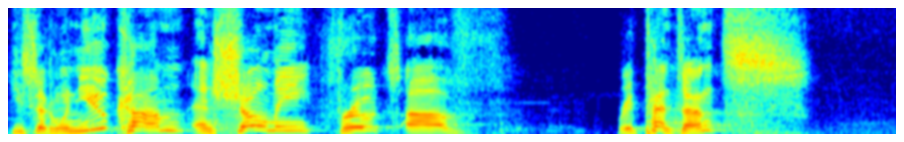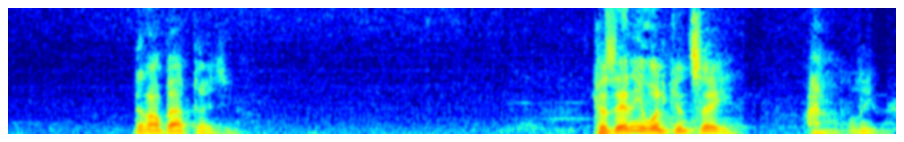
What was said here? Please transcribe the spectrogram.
He said, When you come and show me fruits of repentance, then I'll baptize you. Because anyone can say, I'm a believer.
